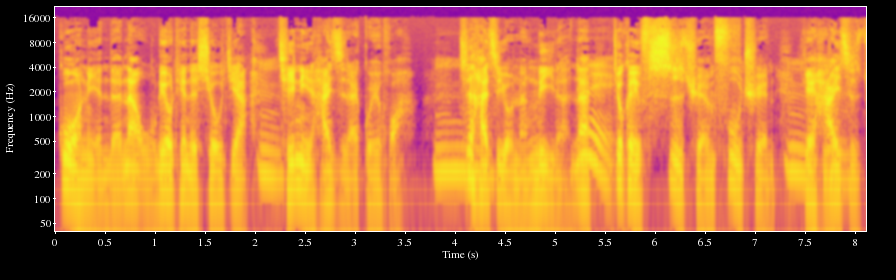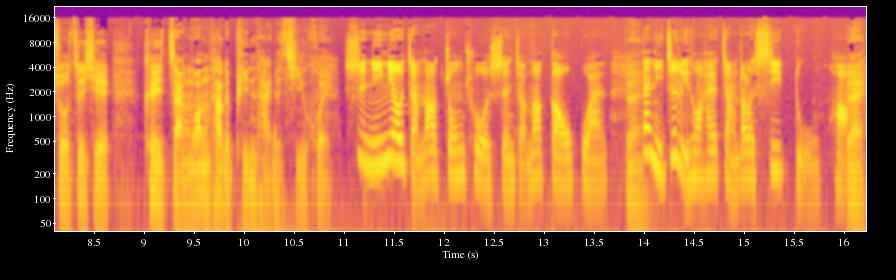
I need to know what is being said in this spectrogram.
过年的那五六天的休假，嗯，请你孩子来规划。嗯，这孩子有能力了，那就可以事权、赋权给孩子做这些可以展望他的平台的机会。是，您有讲到中辍生，讲到高官，对，但你这里头还有讲到了吸毒，哈，对。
